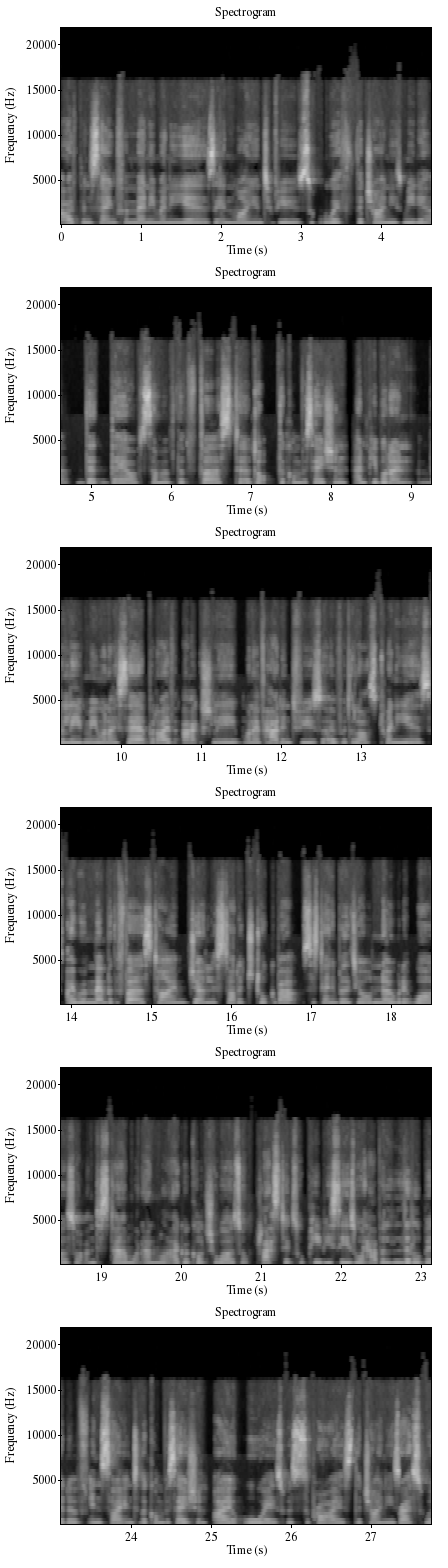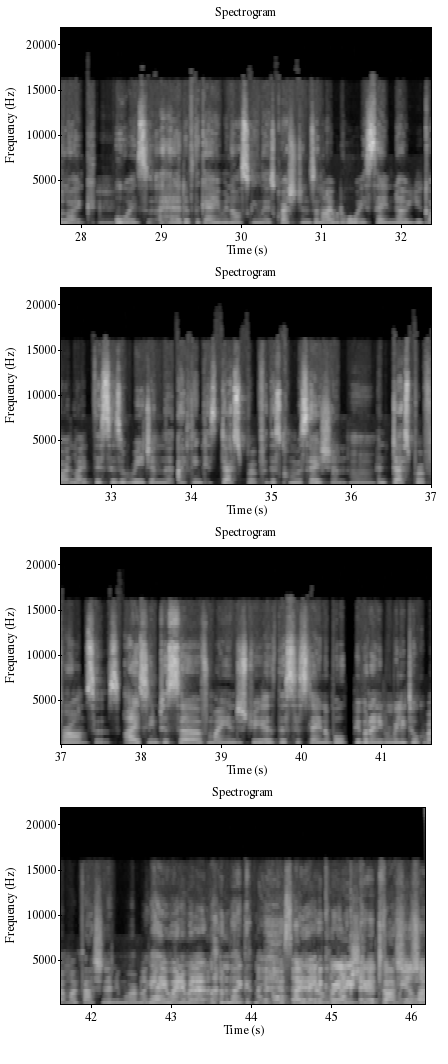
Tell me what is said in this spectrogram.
I've been saying for many, many years in my interviews with the Chinese media that they are some of the first to adopt the conversation. And people don't believe me when I say it, but I've actually, when I've had interviews over the last 20 years, I remember the first time journalists started to talk about sustainability or know what it was or understand what animal agriculture was or plastics or PVCs or have a little bit of insight into the conversation. I always was surprised the Chinese press were like mm. always ahead of the game in asking those questions. And I would always say, no, you guys, like, this is a region that I think is desperate for this conversation mm. and desperate for answers. I seem to serve my industry as the sustainable, people don't even really talk about my fashion anymore. I'm like, hey, wait a minute. I'm like, I also I did a a really good fashion show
